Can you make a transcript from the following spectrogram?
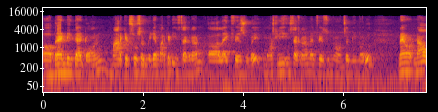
branding that on market social media market Instagram like Facebook है। मोस्टली इन्स्टाग्राम एन्ड फेसबुकमा हुन्छ मिमहरू नाउ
